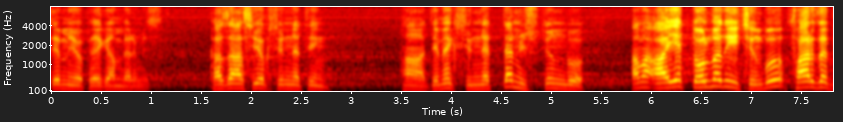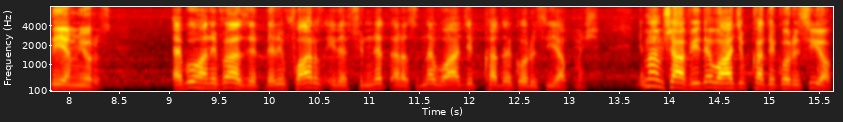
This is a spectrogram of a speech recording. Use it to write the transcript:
demiyor Peygamberimiz. Kazası yok sünnetin. Ha demek sünnetten üstün bu. Ama ayet olmadığı için bu farza diyemiyoruz. Ebu Hanife Hazretleri farz ile sünnet arasında vacip kategorisi yapmış. İmam Şafii'de vacip kategorisi yok.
